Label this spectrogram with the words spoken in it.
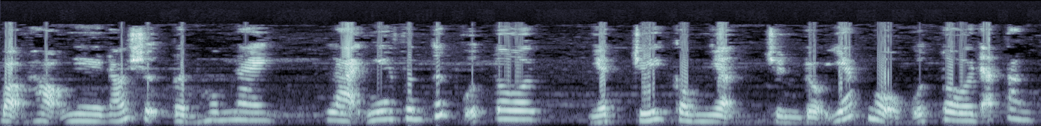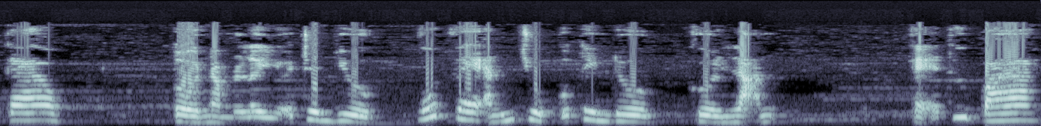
Bọn họ nghe nói sự tình hôm nay, lại nghe phân tích của tôi, nhất trí công nhận trình độ giác ngộ của tôi đã tăng cao. Tôi nằm lì ở trên giường, vuốt ve ảnh chụp của tiền đường, cười lạnh. Kẻ thứ ba,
